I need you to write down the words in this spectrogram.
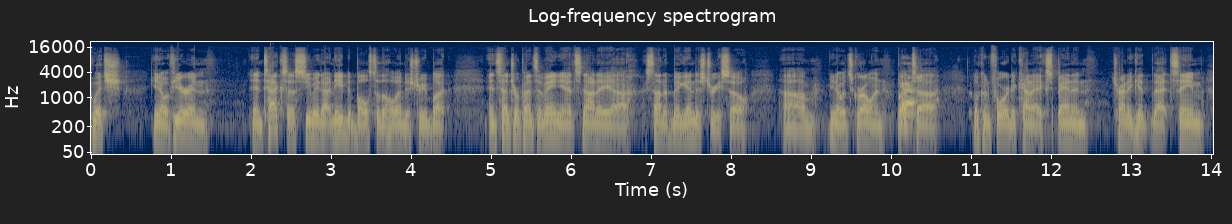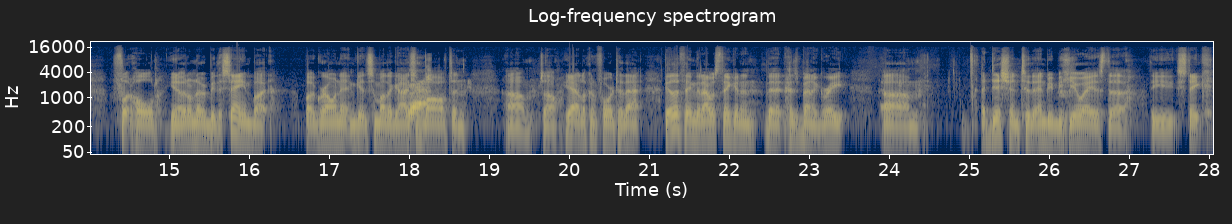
which you know, if you're in in Texas, you may not need to bolster the whole industry, but in central Pennsylvania, it's not a uh, it's not a big industry, so um, you know it's growing. But yeah. uh, looking forward to kind of expanding, trying to get that same foothold. You know, it'll never be the same, but but growing it and getting some other guys involved, and um, so yeah, looking forward to that. The other thing that I was thinking that has been a great um, addition to the NBBQA is the the steak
